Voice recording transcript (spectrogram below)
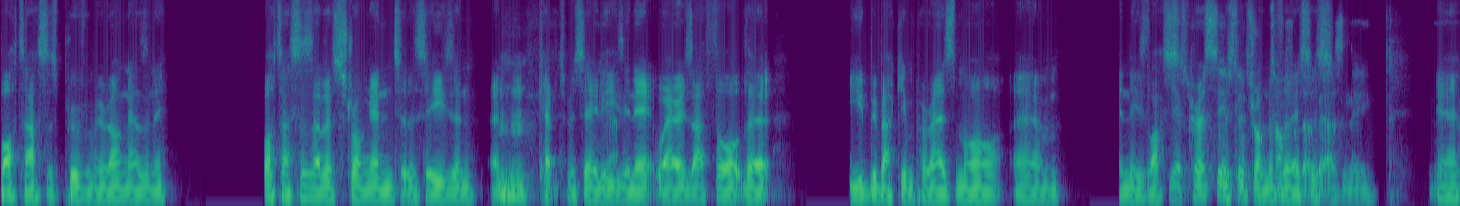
Bottas has proven me wrong, hasn't he? Bottas has had a strong end to the season and Mhm. kept Mercedes in it, whereas I thought that you'd be back in Perez more um, in these last, yeah, Perez seems to have dropped off of a little bit, hasn't he? Yeah.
